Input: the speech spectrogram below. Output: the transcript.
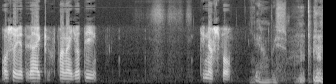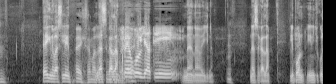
Όσο για την ΑΕΚ Παναγιώτη, τι να σου πω. Τι να μου πεις. Έγινε Βασίλη. Έχει θέματα Να είσαι στην καλά. ομάδα. Φεύγω γιατί Ναι, ναι, έγινε. Να είσαι καλά. Λοιπόν, είναι και 29,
